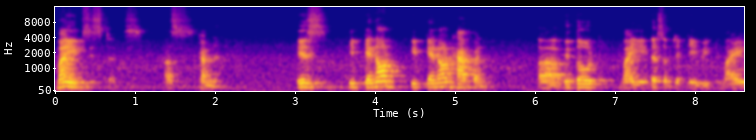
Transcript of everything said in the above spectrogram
my existence as Kannan is it cannot it cannot happen uh, without my intersubjectivity my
